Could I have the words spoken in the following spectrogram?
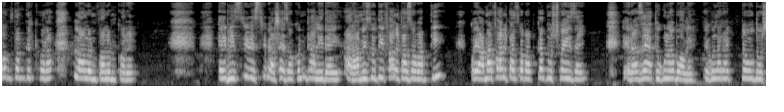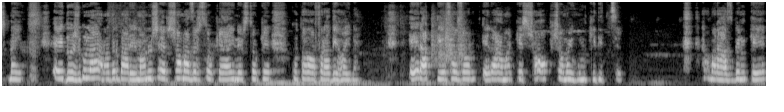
সন্তানদেরকে ওরা লালন পালন করে? এই বিশ্রী বিশ্রী বাসায় যখন গালি দেয়, আর আমি যদি ফাল্টা জবাব দিই ওই আমার ফাল্টা জবাবটা দোষ হয়ে যায়। এরা যে এতগুলো বলে, এগুলার একটাও দোষ নাই। এই দোষগুলা আমাদের বাড়ির মানুষের, সমাজের চোখে, আইনের চোখে কোথাও অপরাধী হয় না। এর আত্মীয় স্বজন, এরা আমাকে সব সময় হুমকি দিচ্ছে। আমার হাজবেন্ডকে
